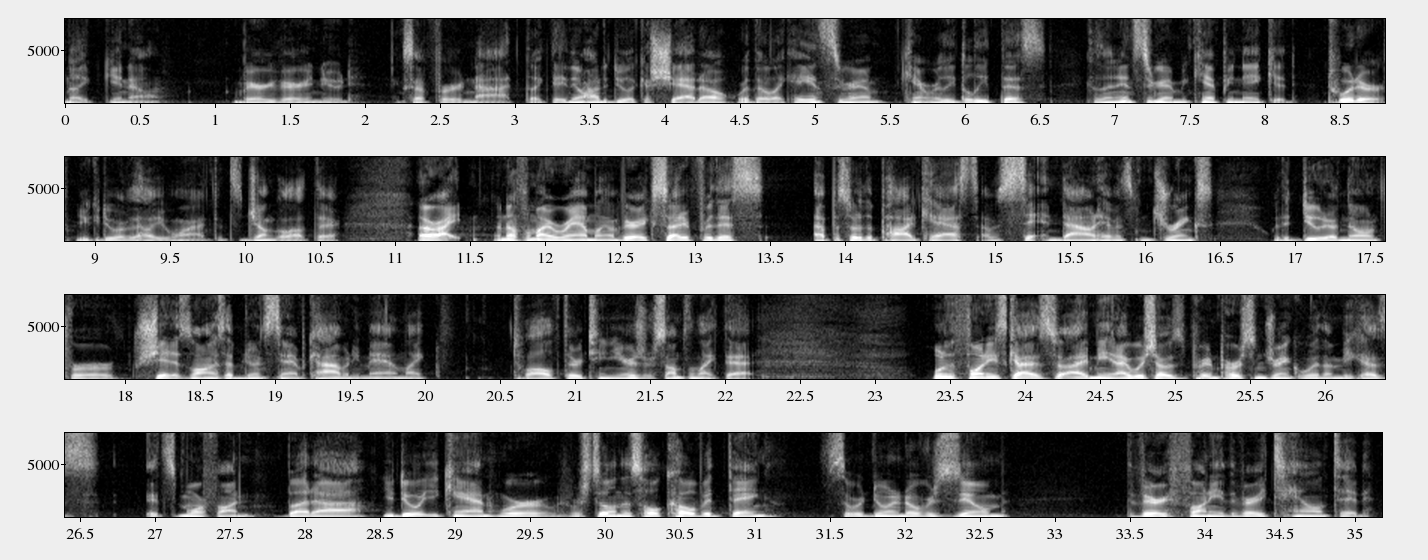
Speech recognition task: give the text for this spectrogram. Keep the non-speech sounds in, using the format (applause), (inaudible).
like you know, very very nude, except for not like they know how to do like a shadow where they're like, hey Instagram, can't really delete this because on Instagram you can't be naked. Twitter, you can do whatever the hell you want. It's a jungle out there. All right, enough of my rambling. I'm very excited for this episode of the podcast. I'm sitting down having some drinks with a dude I've known for shit as long as I've been doing stand up comedy, man, like 12, 13 years or something like that. One of the funniest guys. I mean, I wish I was in person drinking with him because it's more fun. But uh, you do what you can. We're we're still in this whole COVID thing, so we're doing it over Zoom. The very funny, the very talented.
